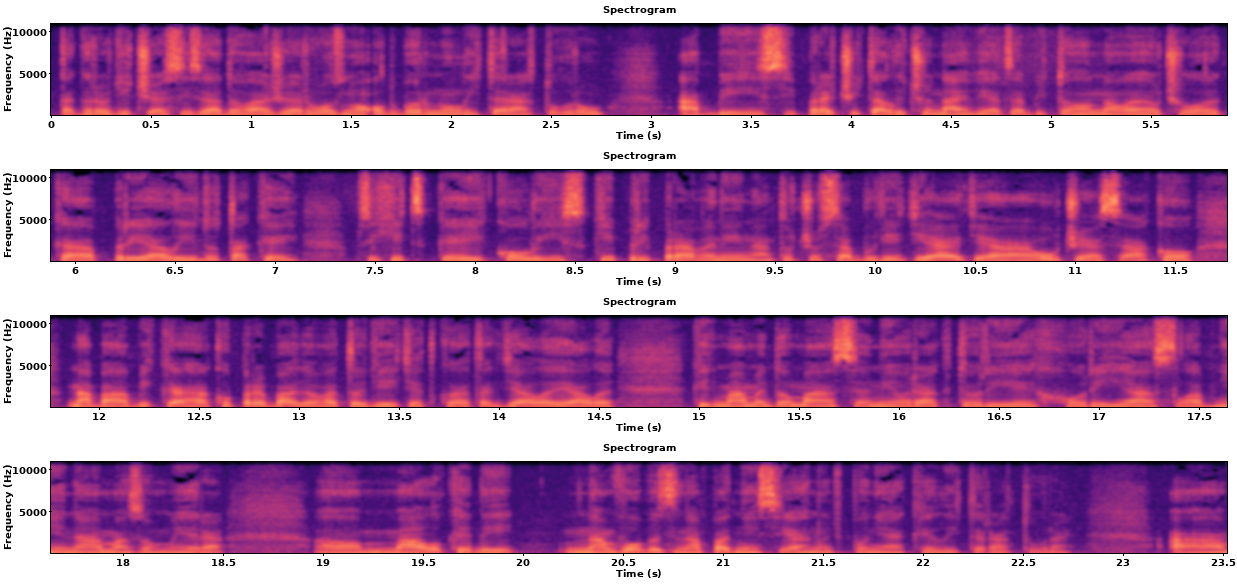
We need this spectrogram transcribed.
tak rodičia si zadovážia rôznu odbornú literatúru, aby si prečítali čo najviac, aby toho nového človeka prijali do takej psychickej kolísky, pripravený na to, čo sa bude diať a učia sa ako na bábikách, ako prebaľovať to dieťatko a tak ďalej, ale keď máme doma seniora, ktorý je chorý a slabne nám a zomiera, málo kedy nám vôbec napadne siahnuť po nejakej literatúre. A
